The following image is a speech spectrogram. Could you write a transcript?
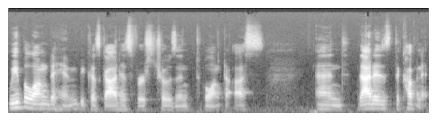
We belong to Him because God has first chosen to belong to us. And that is the covenant,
